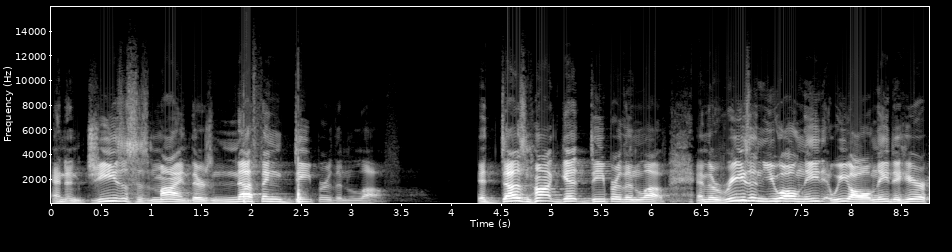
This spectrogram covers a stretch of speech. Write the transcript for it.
And in Jesus' mind, there's nothing deeper than love. It does not get deeper than love. And the reason you all need, we all need to hear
